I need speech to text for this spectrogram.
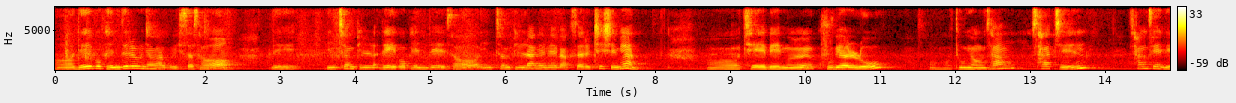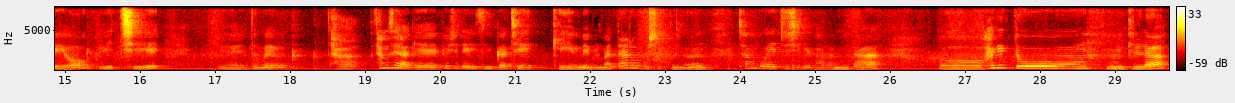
어, 네이버 밴드를 운영하고 있어서 네, 인천 빌라 네이버 밴드에서 인천 빌라 매매 박사를 치시면 어, 제 매물 구별로 어, 동영상, 사진, 상세 내역, 위치 예, 등을 다 상세하게 표시되어 있으니까 제 개인 매물만 따로 보실 분은 참고해 주시길 바랍니다. 어, 하객동 음, 빌라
